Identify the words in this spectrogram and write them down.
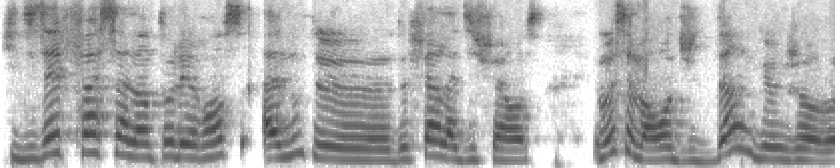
qui disait face à l'intolérance, à nous de, faire la différence. Et moi, ça m'a rendu dingue, genre,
